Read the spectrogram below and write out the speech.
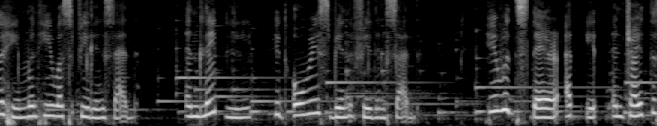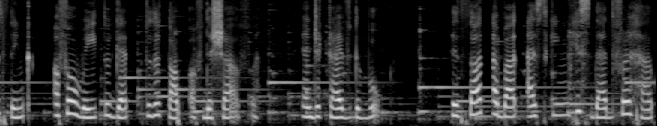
to him when he was feeling sad, and lately he'd always been feeling sad. He would stare at it and try to think of a way to get to the top of the shelf and retrieve the book. He thought about asking his dad for help,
